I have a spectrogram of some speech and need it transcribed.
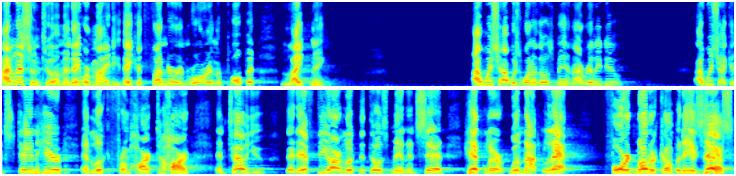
I listened to them and they were mighty. They could thunder and roar in the pulpit, lightning. I wish I was one of those men. I really do. I wish I could stand here and look from heart to heart and tell you that FDR looked at those men and said, Hitler will not let Ford Motor Company exist.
